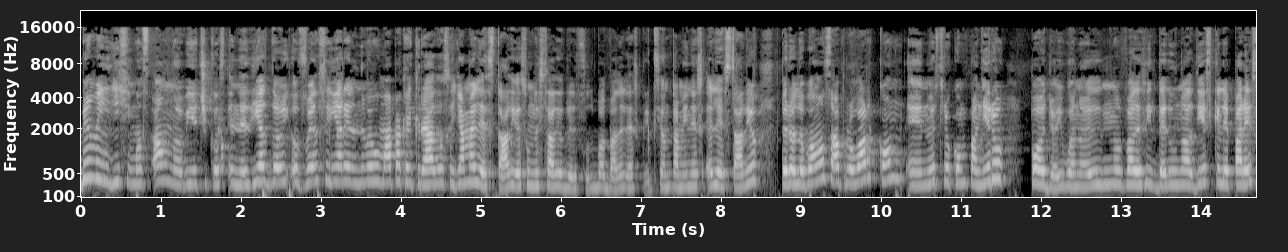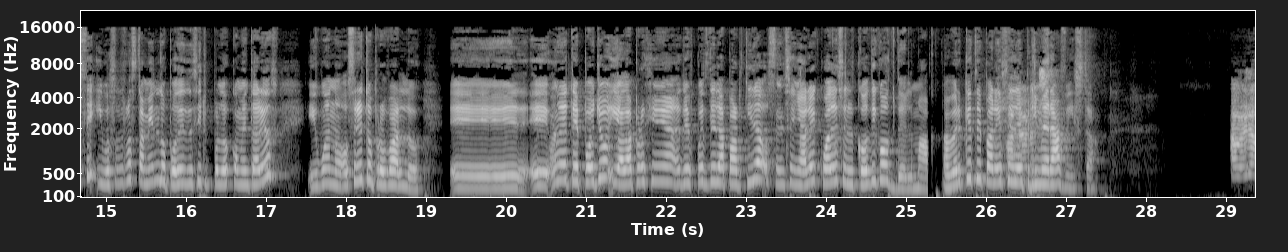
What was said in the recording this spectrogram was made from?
Bienvenidísimos a un nuevo video chicos, en el día de hoy os voy a enseñar el nuevo mapa que he creado, se llama el estadio, es un estadio del fútbol, vale, la descripción también es el estadio, pero lo vamos a probar con eh, nuestro compañero Pollo, y bueno, él nos va a decir del 1 al 10 qué le parece, y vosotros también lo podéis decir por los comentarios, y bueno, os reto a probarlo. Eh, eh, únete pollo y a la próxima, después de la partida, os enseñaré cuál es el código del mapa. A ver qué te parece de primera vista. A ver, a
